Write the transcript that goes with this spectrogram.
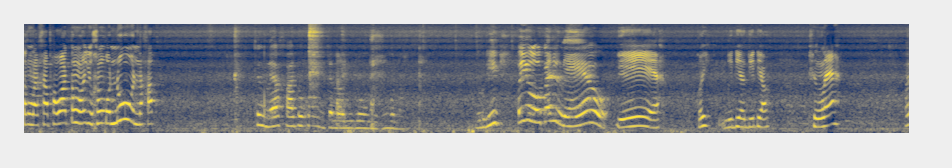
ต้องนะครับ เพราะว่าต้องเราอยู่ข้างบนนู่นนะครับ ถึงแล้วครับทุกคนจะเราอยู่โลอยู่ข้างบนนะดูดิไปอยู่ใกล้ถึงแล้ว เย่เฮ้ยนิดเดียวนิดเดียว ถึงแล้วไม่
